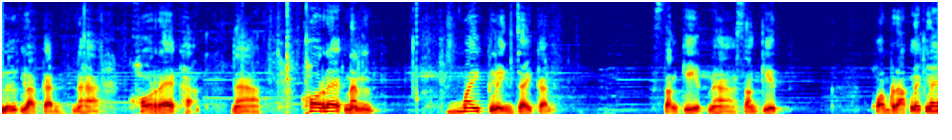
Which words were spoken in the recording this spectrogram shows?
เลิกลากันนะคะข้อแรกค่ะนะข้อแรกนั้นไม่เกรงใจกัน สังเกตนะะสังเกตความรักแร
